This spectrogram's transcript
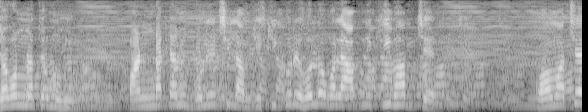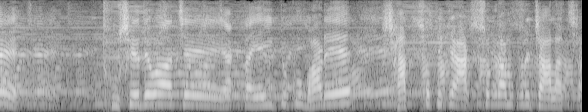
জগন্নাথের মহিমা। পান্ডাকে আমি বলেছিলাম যে কি করে হলো, বলে আপনি কি ভাবছেন? কম আছে, ঠুসে দেওয়া আছে, একটা এইটুকু ভাড়ে সাতশো থেকে আটশো গ্রাম করে চাল আছে।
